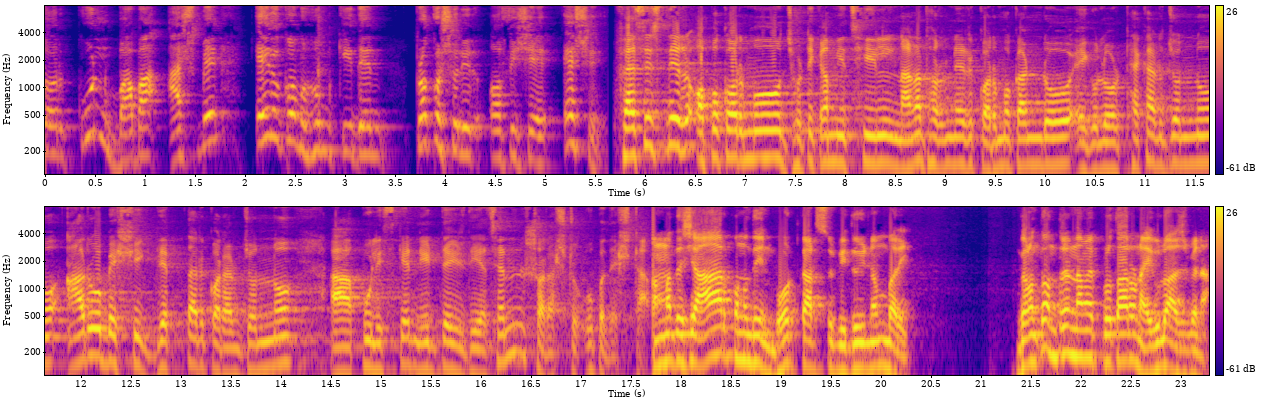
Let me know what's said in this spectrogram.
তোর কোন বাবা আসবে, এরকম হুমকি দেন প্রকৌশলীর অফিসে এসে। ফ্যাসিস্টদের অপকর্ম, ঝটিকা মিছিল, নানা ধরনের কর্মকাণ্ড, এগুলো ঠেকার জন্য, আরও বেশি গ্রেপ্তার করার জন্য পুলিশকে নির্দেশ দিয়েছেন স্বরাষ্ট্র উপদেষ্টা। বাংলাদেশে আর কোনোদিন ভোট কারচুপি দুই নম্বরই। গণতন্ত্রের নামে প্রতারণা এগুলো আসবে না।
